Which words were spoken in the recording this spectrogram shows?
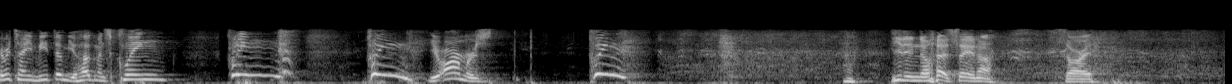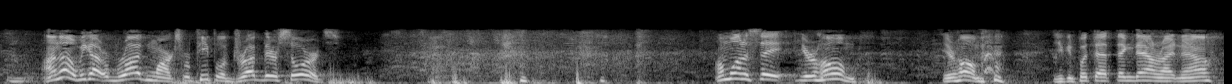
every time you meet them, you hug them and it's cling, cling, cling. Your armors, cling. You didn't know what I was saying, huh? Sorry. I know, we got rug marks where people have drugged their swords. I want to say, you're home. You're home. you can put that thing down right now.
